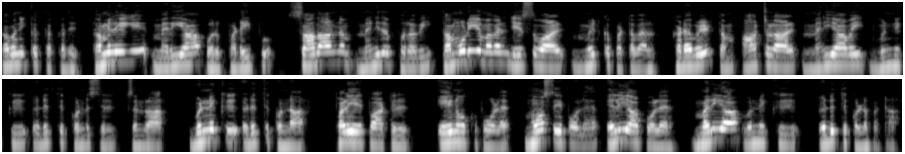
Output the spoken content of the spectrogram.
கவனிக்கத்தக்கது. தமிழேயே மரியா ஒரு படைப்பு. சாதாரண மனித பிறவி. தம்முடைய மகன் இயேசுவால் மீட்கப்பட்டவர். கடவுள் தம் ஆற்றலால் மரியாவை விண்ணுக்கு எடுத்து கொண்டு செல் சென்றார். விண்ணுக்கு எடுத்து கொண்டார். பழைய ஏற்பாட்டில் ஏனோக்கு போல மோசே போல எலியா போல மரியா விண்ணுக்கு எடுத்து கொள்ளப்பட்டார்.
